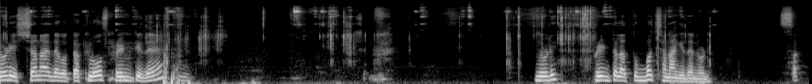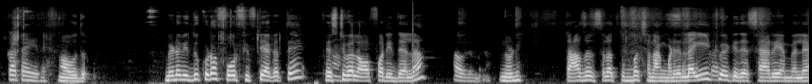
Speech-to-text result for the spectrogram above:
ನೋಡಿ ಎಷ್ಟು ಚೆನ್ನಾಗಿದೆ ಗೊತ್ತಾ? ಕ್ಲೋಸ್ ಪ್ರಿಂಟ್ ಇದೆ. ನೋಡಿ ಪ್ರಿಂಟ್ ಎಲ್ಲ ತುಂಬಾ ಚೆನ್ನಾಗಿದೆ ನೋಡಿ. ಸಕ್ಕತ್ತಾಗಿದೆ. ಹೌದು. ಮೇಡಮ್ ಇದು ಕೂಡ ಫೋರ್ ಫಿಫ್ಟಿ ಆಗುತ್ತೆ. ಫೆಸ್ಟಿವಲ್ ಆಫರ್ ಇದೆ ಅಲ್ಲ? ಹೌದು ಮೇಡಮ್. ನೋಡಿ ಟಾಸಲ್ಸ್ ಎಲ್ಲ ತುಂಬಾ ಚೆನ್ನಾಗಿ ಮಾಡಿದೆ ಲೈಟ್ ವೇಟ್ ಇದೆ ಸ್ಯಾರಿ ಆಮೇಲೆ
